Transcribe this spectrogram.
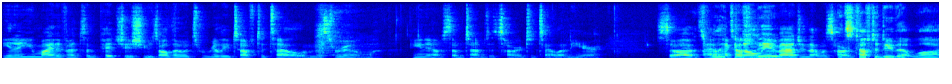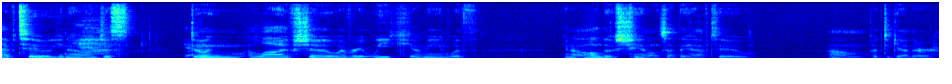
you know, you might have had some pitch issues, although it's really tough to tell in this room. You know, sometimes it's hard to tell in here. So I, It's I, really I tough can to only do. imagine that was hard. It's tough to do that live too, you know, just Yeah. doing a live show every week. I mean, with you know all those channels that they have to um, put together.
